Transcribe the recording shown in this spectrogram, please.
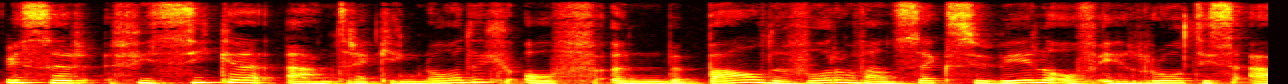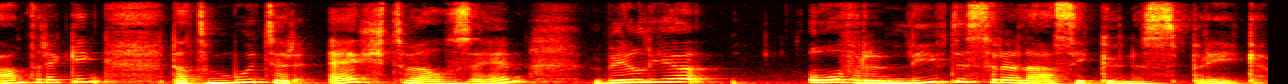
is er fysieke aantrekking nodig of een bepaalde vorm van seksuele of erotische aantrekking. Dat moet er echt wel zijn, wil je over een liefdesrelatie kunnen spreken.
